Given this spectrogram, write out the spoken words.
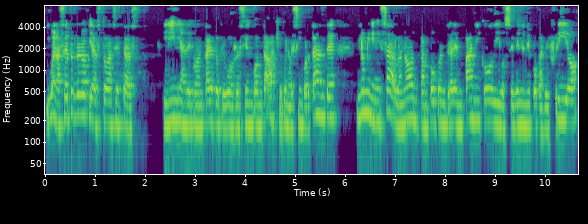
Y bueno, hacer propias todas estas líneas de contacto que vos recién contabas, que bueno, es importante. No minimizarlo, ¿no? Tampoco entrar en pánico, digo, se ven en épocas de frío,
